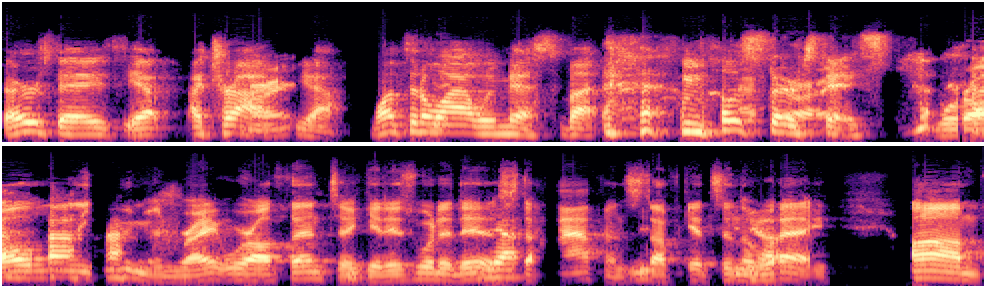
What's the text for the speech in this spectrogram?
Thursdays. Yep. I try. Right. Yeah. Once in a while we miss, but most That's Thursdays. All right. We're all only human, right? We're authentic. It is what it is. Yeah. Stuff happens. Stuff gets in the yeah. way. Um,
